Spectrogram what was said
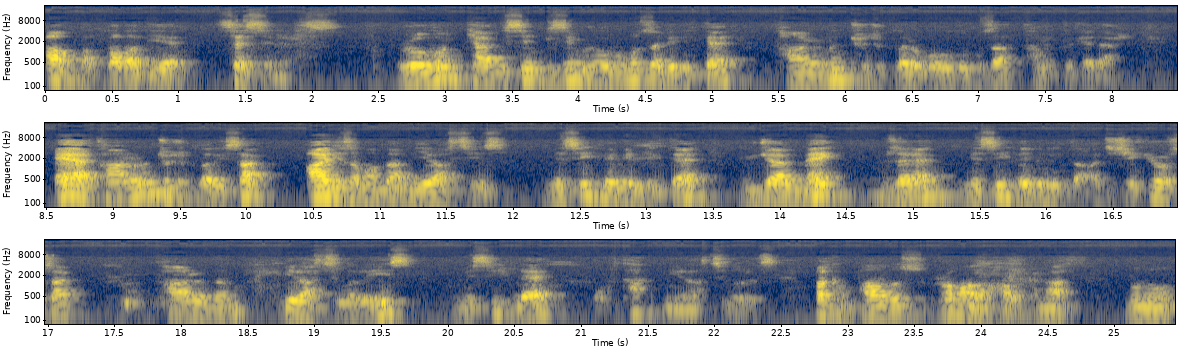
Abba, Baba diye sesleniriz. Ruhun kendisi bizim ruhumuzla birlikte Tanrı'nın çocukları olduğumuza tanıklık eder. Eğer Tanrı'nın çocuklarıysak aynı zamanda mirasçıyız. Mesih'le birlikte yücelmek üzere Mesih'le birlikte acı çekiyorsak Tanrı'nın mirasçılarıyız. Mesih'le ortak mirasçılarız. Bakın Paulus Romalı halkına bunu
